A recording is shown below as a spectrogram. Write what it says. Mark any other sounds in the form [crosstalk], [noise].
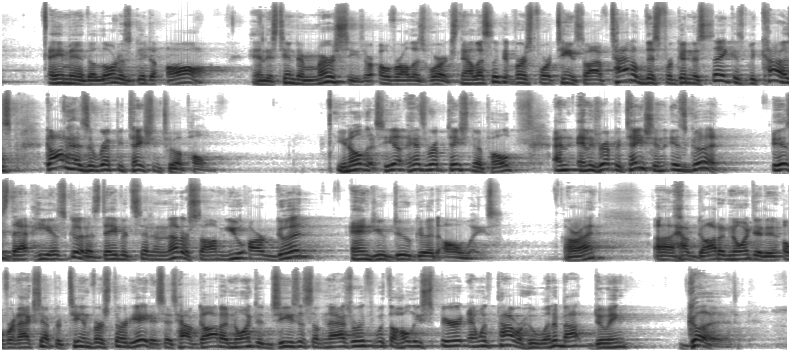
Amen. The Lord is good to all, and his tender mercies are over all his works. Now let's look at verse 14. So I've titled this for goodness sake, is because God has a reputation to uphold. You know this. He has a reputation to uphold, and, and his reputation is good, is that he is good. As David said in another psalm, you are good and you do good always. All right? uh, how God anointed it over in Acts chapter 10, verse 38. It says, How God anointed Jesus of Nazareth with the Holy Spirit and with power, who went about doing good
